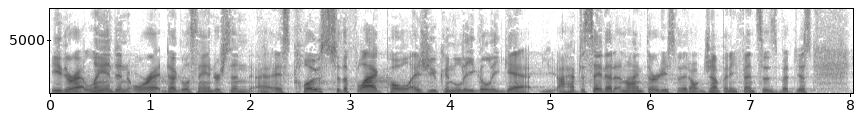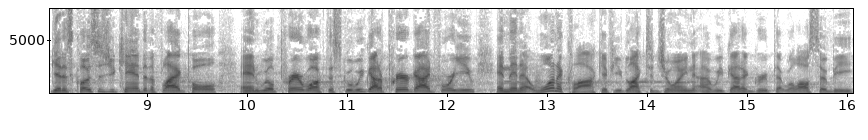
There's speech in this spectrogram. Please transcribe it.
either at Landon or at Douglas Anderson, uh, as close to the flagpole as you can legally get. I have to say that at 9:30 so they don't jump any fences, but just get as close as you can to the flagpole, and we'll prayer walk the school. We've got a prayer guide for you. And then at 1 o'clock, if you'd like to join, uh, we've got a group that will also be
